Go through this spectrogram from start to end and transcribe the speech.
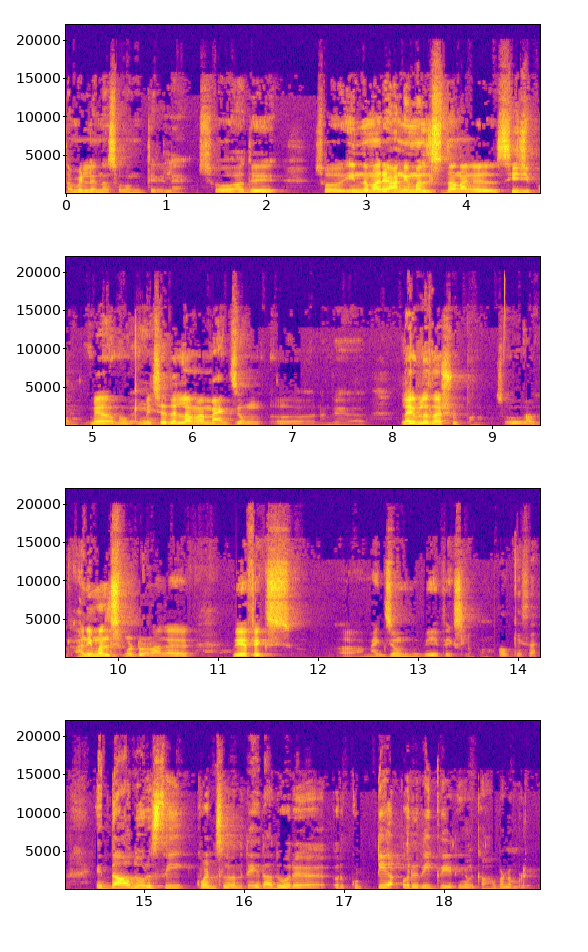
தமிழில் என்ன சொல்லுவாங்க தெரியல. ஸோ அது ஸோ இந்த மாதிரி அனிமல்ஸ் தான் நாங்கள் சிஜி பண்ணோம். மிச்சது எல்லாமே மேக்ஸிமம் நாங்கள் லைவில் தான் ஷூட் பண்ணோம். ஸோ அனிமல்ஸ் மட்டும் நாங்கள் விஎஃப்எக்ஸ் மேக்ஸிமம் விஎஃப்எக்ஸில் பண்ணோம் ஓகே சார் ஏதாவது ஒரு சீக்வன்ஸில் வந்துட்டு ஏதாவது ஒரு ஒரு குட்டியாக ஒரு ரீக்ரியேட் எங்களுக்காக பண்ண முடியும்.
